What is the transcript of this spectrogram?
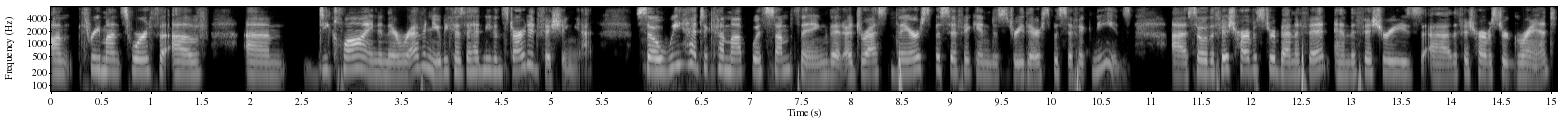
on three months worth of um, decline in their revenue because they hadn't even started fishing yet. So we had to come up with something that addressed their specific industry their specific needs. Uh, so the fish harvester benefit and the fisheries uh, the fish harvester grant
